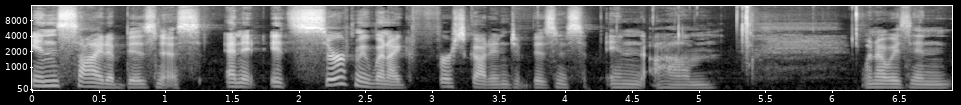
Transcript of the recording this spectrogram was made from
inside a business, and it it served me when I first got into business in um, when I was in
